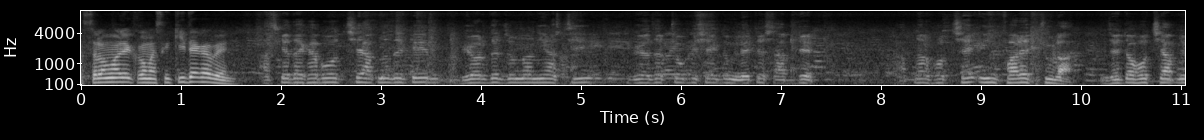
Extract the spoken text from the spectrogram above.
আসসালামু আলাইকুম, আজকে কি দেখাবেন? আজকে দেখাবো হচ্ছে আপনাদেরকে ভিউয়ারদের জন্য নিয়ে আসছি দুই হাজার চব্বিশে একদম লেটেস্ট আপডেট আপনার হচ্ছে ইনফারেট চুলা, যেটা হচ্ছে আপনি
